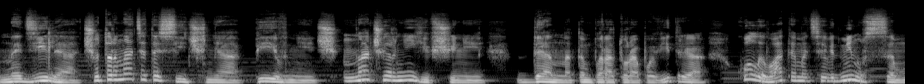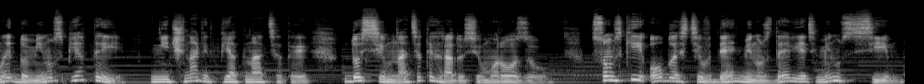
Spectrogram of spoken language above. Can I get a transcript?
Неділя, 14 січня, північ на Чернігівщині. Денна температура повітря коливатиметься від мінус 7 до мінус 5, нічна від 15 до 17 градусів морозу. В Сумській області в день мінус 9, мінус 7,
